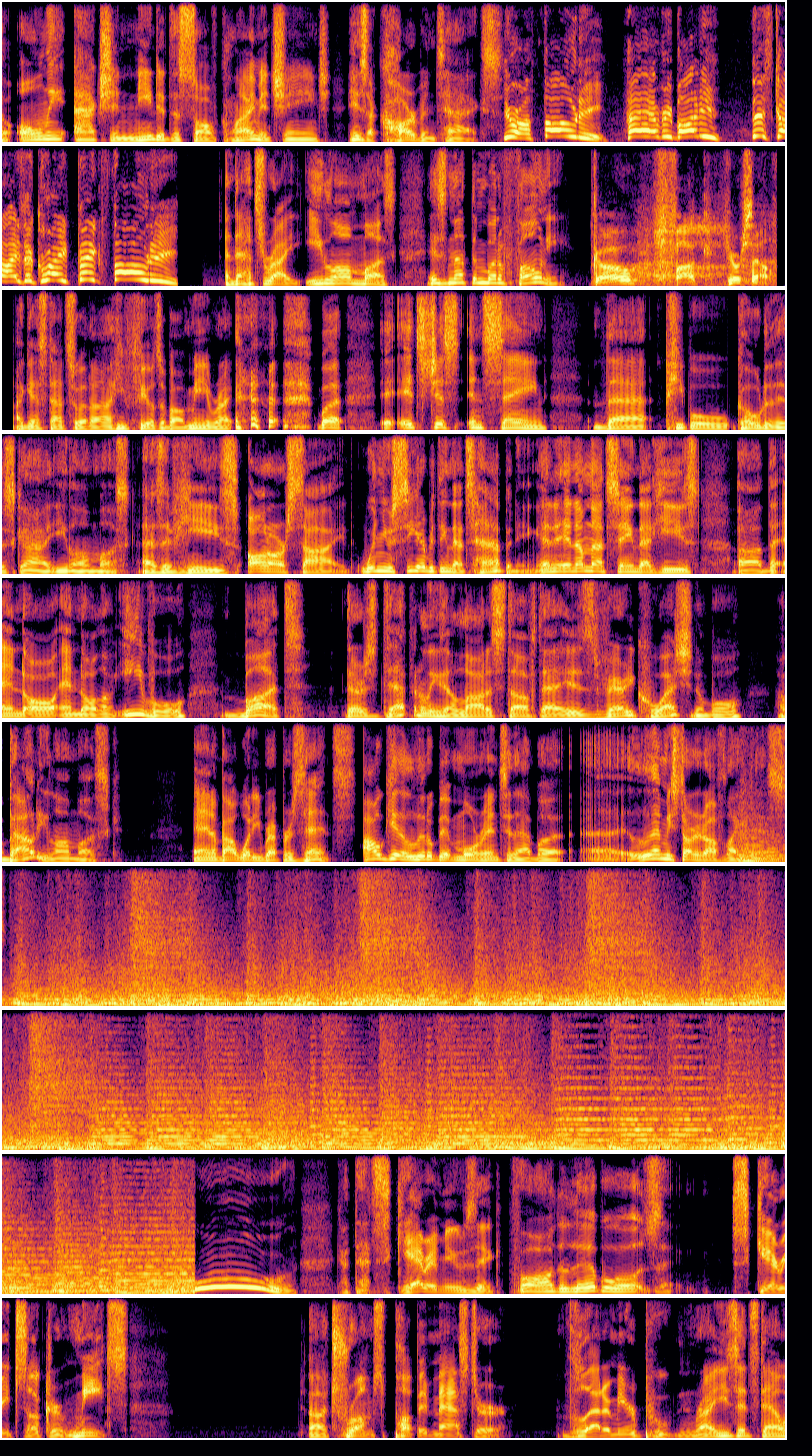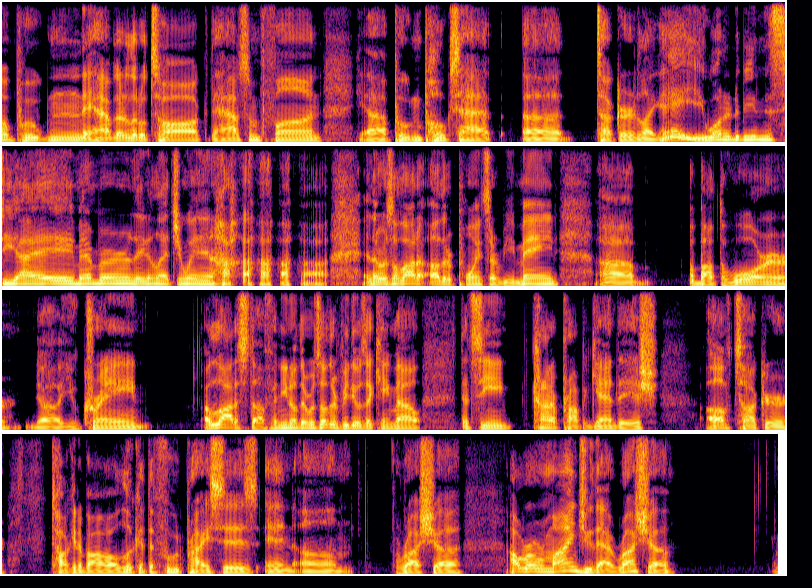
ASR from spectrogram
the only action needed to solve climate change is a carbon tax. You're a phony! Hey, everybody! This guy's a great big phony! And that's right, Elon Musk is nothing but a phony. Go fuck yourself. I guess that's what uh, he feels about me, right? but it's just insane that people go to this guy, Elon Musk, as if he's on our side. When you see everything that's happening, and, and I'm not saying that he's uh, the end all, end all of evil, but there's definitely a lot of stuff that is very questionable about Elon Musk and about what he represents. I'll get a little bit more into that, but uh, let me start it off like this. Got that scary music for all the liberals. Scary Tucker meets uh, Trump's puppet master, Vladimir Putin, right? He sits down with Putin. They have their little talk. They have some fun. Yeah, Putin pokes at uh, Tucker like, "Hey, you wanted to be in the CIA? Remember? They didn't let you in." Ha ha ha ha ha. And there was a lot of other points that are being made uh, about the war, uh, Ukraine, a lot of stuff. And you know, there was other videos that came out that seemed kind of propaganda-ish of Tucker talking about look at the food prices in um, Russia. I'll remind you that Russia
